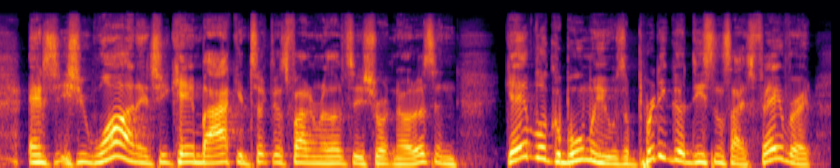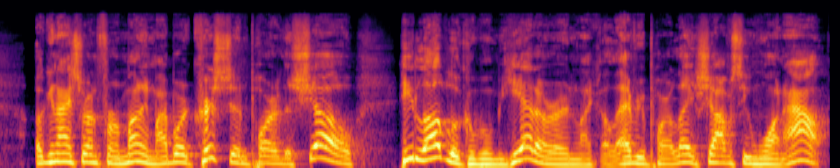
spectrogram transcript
and she, she won. And she came back and took this fight on relatively short notice and gave Lookaboomy, who was a pretty good, decent sized favorite, a nice run for her money. My boy Christian, part of the show, he loved Lookaboomy. He had her in like every parlay. She obviously won out.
